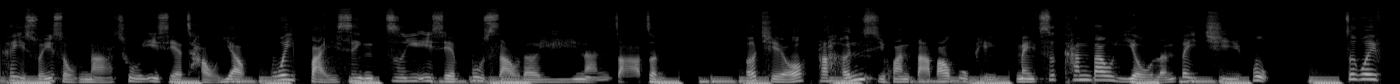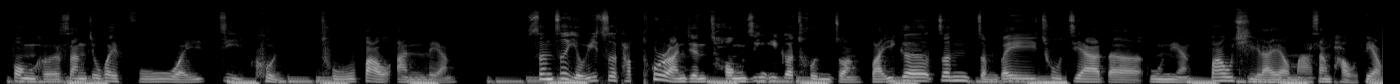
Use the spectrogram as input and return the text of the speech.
可以随手拿出一些草药，为百姓治愈一些不少的疑难杂症，而且哦，他很喜欢打抱不平。每次看到有人被欺负，这位疯和尚就会扶危济困，除暴安良。甚至有一次，他突然间冲进一个村庄，把一个正准备出家的姑娘抱起来要，马上跑掉。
